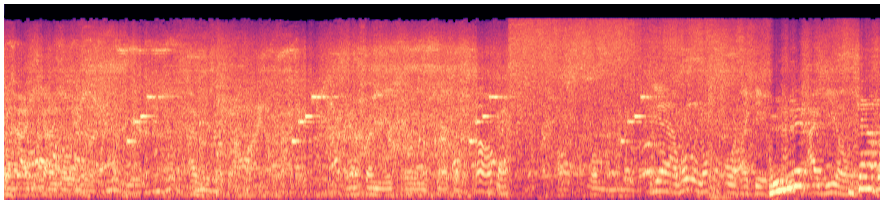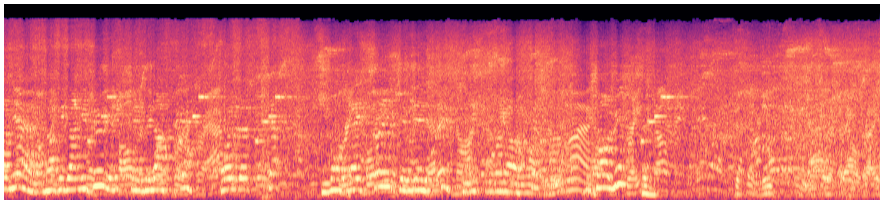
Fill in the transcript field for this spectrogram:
But I just gotta go in. I was just looking online. I got a friend who works for Orleans Carpet. Oh, okay. Uh, yeah, what we're looking for, like the Une minute. ideal. Michel en première, Mardi gagné 2, Eric Bélan 3, Paul 4, Yvon 13 5, Gabriel 6, Eric Beauregard 7, Richard 8. Great stuff. Just a loop, and just rip it out, right?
